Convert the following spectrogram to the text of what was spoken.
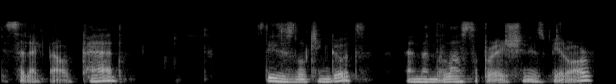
we select our pad. This is looking good. And then the last operation is mirror.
